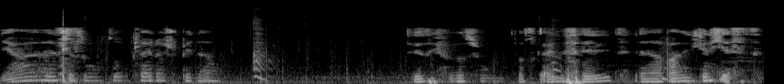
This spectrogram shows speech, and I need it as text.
ja, es ist so, so ein kleiner Spinner. Der sich für was schon was Geiles hält, äh, aber eigentlich nicht ist.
